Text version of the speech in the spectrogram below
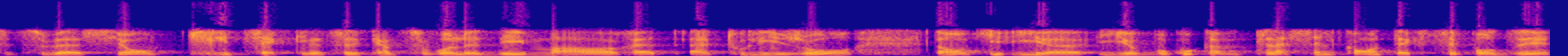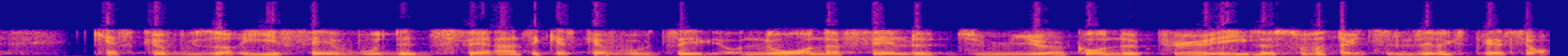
situation critique, là, quand tu vois des morts à, tous les jours. Donc, il y a, y a beaucoup comme placer le contexte pour dire qu'est-ce que vous auriez fait, vous, de différent? Qu'est-ce que vous, nous, on a fait le, du mieux qu'on a pu et il a souvent utilisé l'expression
